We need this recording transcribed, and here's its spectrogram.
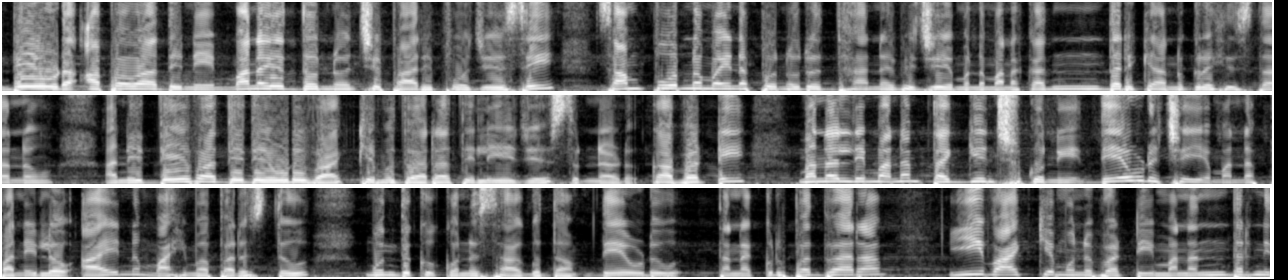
దేవుడు అపవాదిని మన యుద్ధం నుంచి పారిపోజేసి సంపూర్ణమైన పునరుద్ధాన విజయమును మనకందరికీ అనుగ్రహిస్తాను అని దేవాది దేవుడి వాక్యము ద్వారా తెలియజేస్తున్నాడు. కాబట్టి మనల్ని మనం తగ్గించుకొని దేవుడు చేయమన్న పనిలో ఆయన మహిమపరుస్తూ ముందుకు కొనసాగుదాం. దేవుడు తన కృప ద్వారా ఈ వాక్యమును బట్టి మనందరినీ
